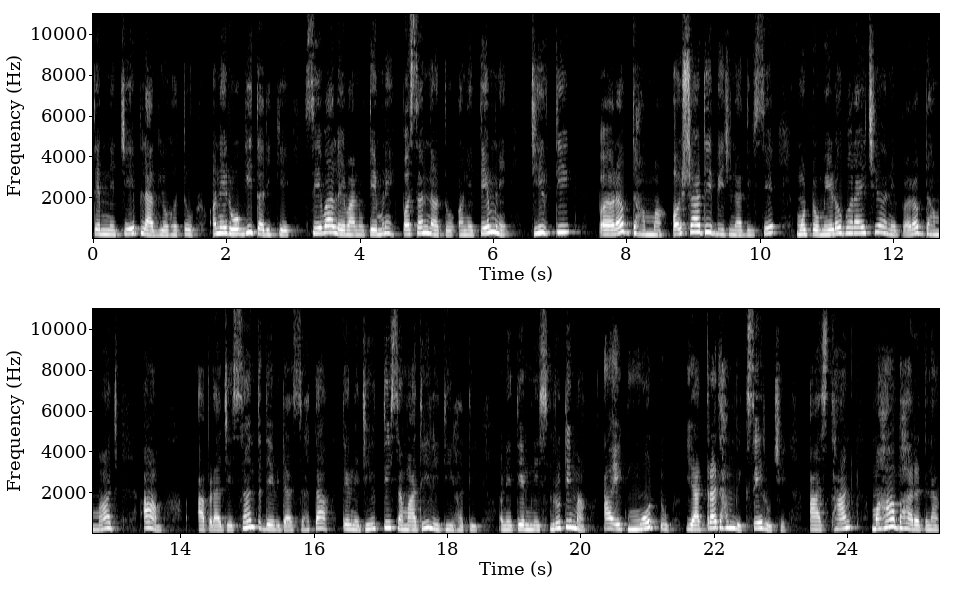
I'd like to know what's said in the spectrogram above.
તેમને ચેપ લાગ્યો હતો અને રોગી તરીકે સેવા લેવાનું તેમણે પસંદ નહોતું અને તેમણે જીવતી પરબધામમાં અષાઢી બીજના દિવસે મોટો મેળો ભરાય છે અને પરબધામમાં જ આમ આપણા જે સંત દેવીદાસ હતા તેમણે જીવતી સમાધિ લીધી હતી અને તેમની સ્મૃતિમાં આ એક મોટું યાત્રાધામ વિકસેલું છે. આ સ્થાન મહાભારતના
